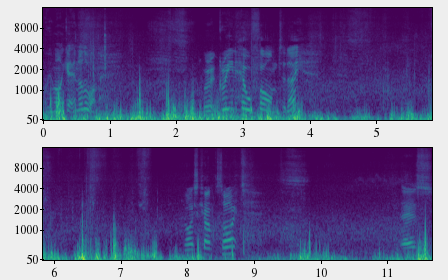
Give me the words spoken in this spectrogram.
we might get another one. We're at Greenhill Farm today. Nice campsite. There's,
